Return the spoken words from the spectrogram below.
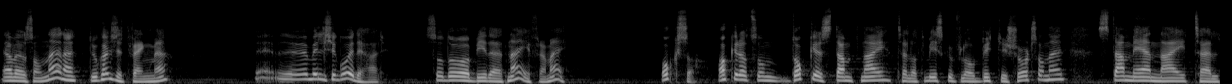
Jeg var jo sånn Nei, nei, du kan ikke tvinge meg. Jeg, vil ikke gå i det her. Så da blir det et nei fra meg. Også. Akkurat som dere stemte nei til at vi skulle få lov å bytte i shortsene her, stemmer jeg nei til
